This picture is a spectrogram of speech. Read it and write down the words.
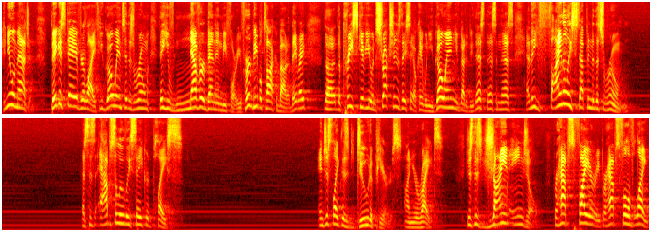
Can you imagine? Biggest day of your life. You go into this room that you've never been in before. You've heard people talk about it. They right the, the priests give you instructions. They say, okay, when you go in, you've got to do this, this, and this. And then you finally step into this room. That's this absolutely sacred place. And just like this dude appears on your right, just this giant angel perhaps fiery, perhaps full of light.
